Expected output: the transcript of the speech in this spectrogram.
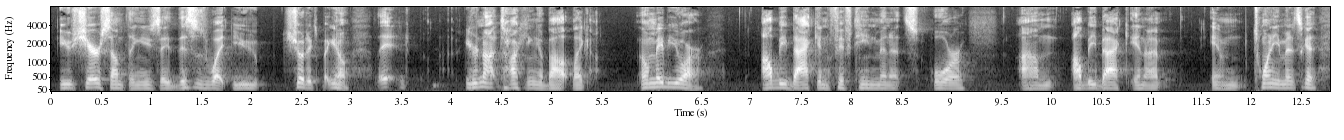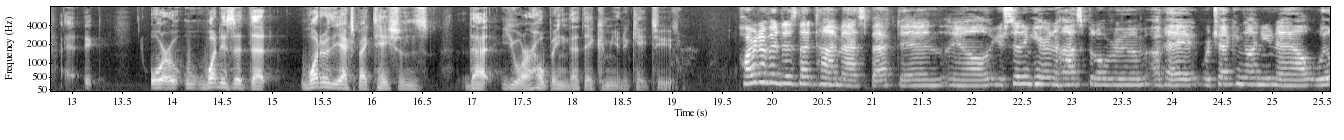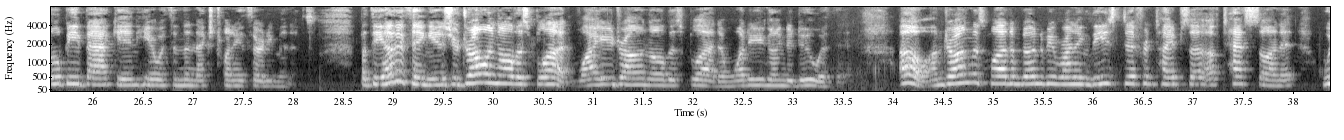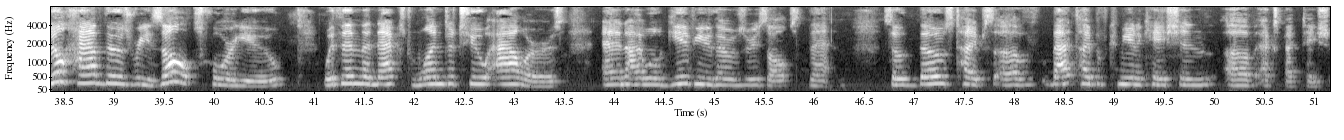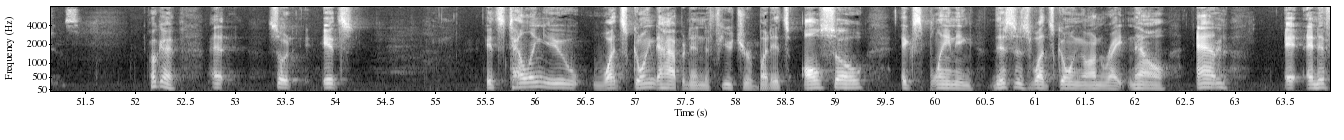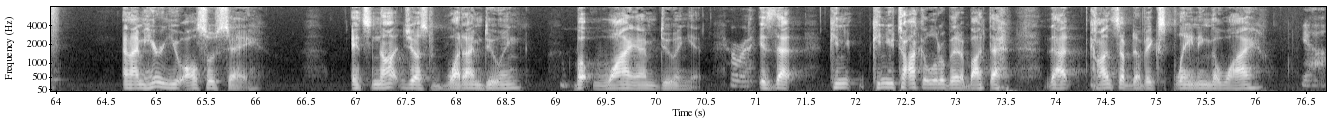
you share something you say this is what you should expect you know it, you're not talking about like oh maybe you are. I'll be back in 15 minutes or um, i'll be back in a in 20 minutes or what is it that what are the expectations that you are hoping that they communicate to you part of it is that time aspect and you know you're sitting here in a hospital room. Okay we're checking on you now. We'll be back in here within the next 20 to 30 minutes. But the other thing is you're drawing all this blood. Why are you drawing all this blood and what are you going to do with it? Oh i'm drawing this blood. I'm going to be running these different types of, of tests on it. We'll have those results for you within the next one to two hours and i will give you those results then so those types of that type of communication of expectations. Okay, so it's it's telling you what's going to happen in the future, but it's also explaining this is what's going on right now, and and if and I'm hearing you also say it's not just what I'm doing, but why I'm doing it. Correct. Is that can you can you talk a little bit about that that concept of explaining the why? Yeah.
